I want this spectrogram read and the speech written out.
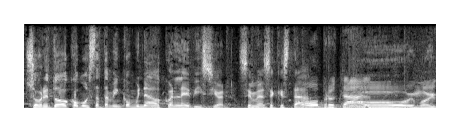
Sobre todo cómo está también combinado con la edición. Se me hace que está... Oh, brutal. muy,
